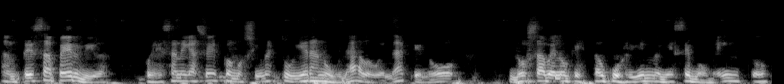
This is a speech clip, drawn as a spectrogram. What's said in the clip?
ante esa pérdida, pues esa negación es como si uno estuviera nublado, ¿verdad? Que no, no sabe lo que está ocurriendo en ese momento.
